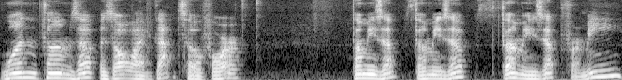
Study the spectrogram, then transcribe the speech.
one thumbs up is all I've got so far. Thummies up, thummies up, thummies up for me.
